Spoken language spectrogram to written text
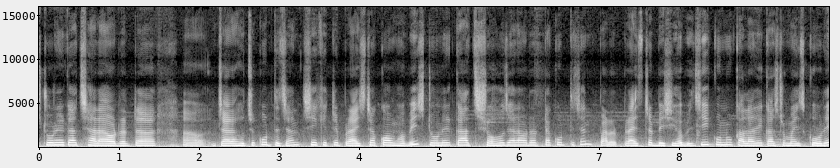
স্টোনের কাজ ছাড়া অর্ডারটা যারা হচ্ছে করতে চান, সেক্ষেত্রে প্রাইসটা কম হবে। স্টোনের কাজ সহ যারা অর্ডারটা করতে চান প্রাইসটা বেশি হবে। যে কোনো কালারে কাস্টমাইজ করে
